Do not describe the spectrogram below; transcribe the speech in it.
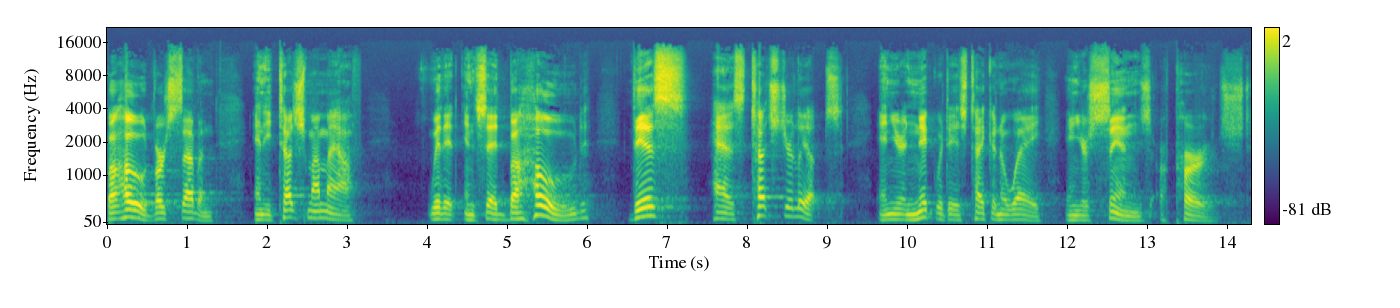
Behold, verse 7 And he touched my mouth with it and said, Behold, this has touched your lips, and your iniquity is taken away, and your sins are purged.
